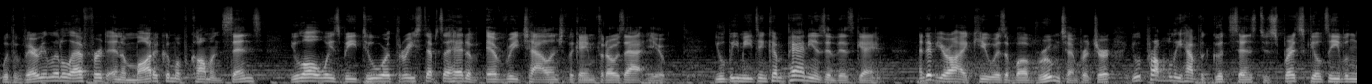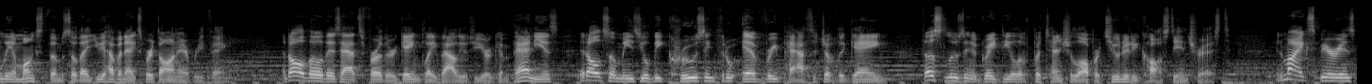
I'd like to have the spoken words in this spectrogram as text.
with very little effort and a modicum of common sense, you'll always be two or three steps ahead of every challenge the game throws at you. You'll be meeting companions in this game, and if your IQ is above room temperature, you'll probably have the good sense to spread skills evenly amongst them so that you have an expert on everything. And although this adds further gameplay value to your companions, it also means you'll be cruising through every passage of the game, thus losing a great deal of potential opportunity cost interest. In my experience,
